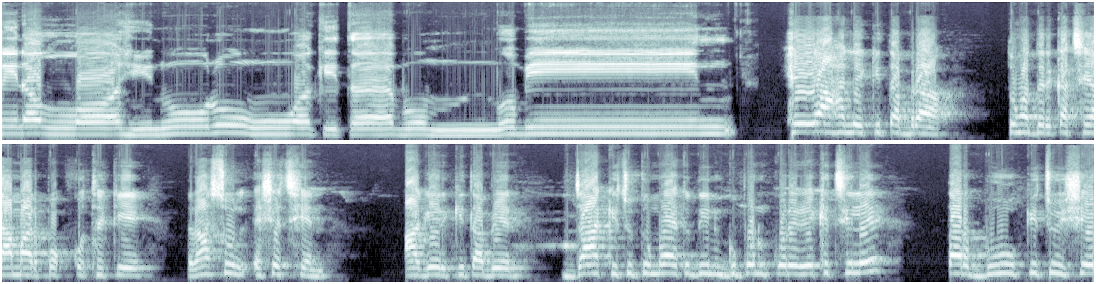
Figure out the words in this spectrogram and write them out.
من الله نور وكتاب مبين হে আহলে কিতাবরা তোমাদের কাছে আমার পক্ষ থেকে রাসূল এসেছেন আগের কিতাবের যা কিছু তোমরা এতদিন গোপন করে রেখেছিলে তার বহু কিছুই সে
